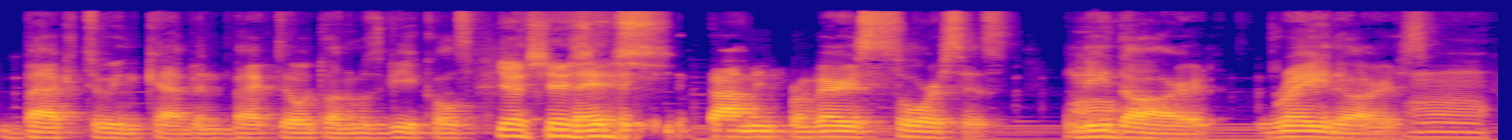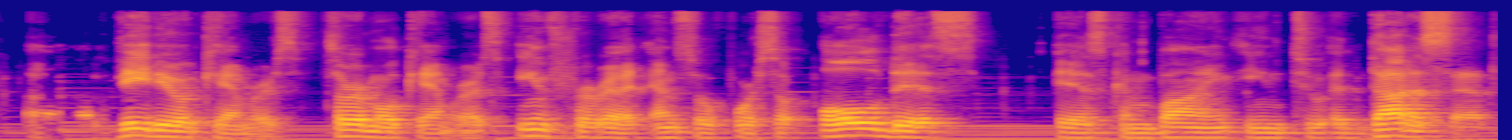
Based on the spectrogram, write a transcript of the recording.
back to in cabin, back to autonomous vehicles. Yes, yes, yes. Coming from various sources. Lidar, radars, oh. uh, video cameras, thermal cameras, infrared, and so forth. So all this is combined into a data set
